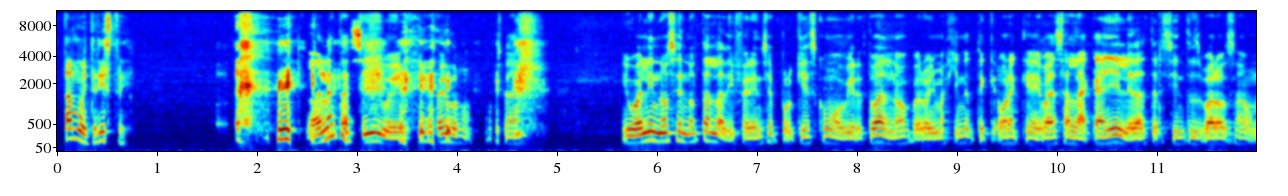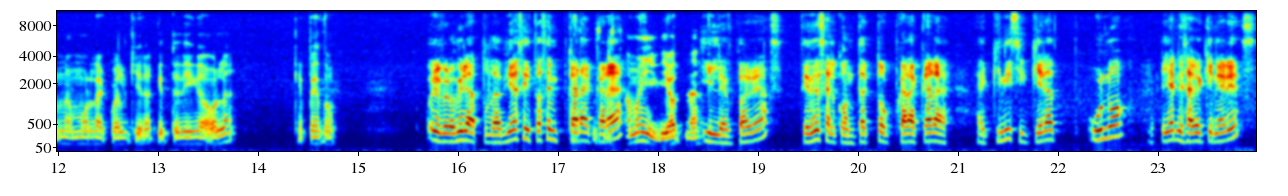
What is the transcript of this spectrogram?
está muy triste. La neta sí, güey. O sea, igual y no se nota la diferencia porque es como virtual, ¿no? Pero imagínate que ahora que vas a la calle y le das 300 varos a una morra cualquiera que te diga hola, ¿qué pedo? Oye, pero mira, todavía si estás en cara a cara Está muy idiota. y le pagas, tienes el contacto cara a cara. Aquí ni siquiera, uno, ella ni sabe quién eres.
